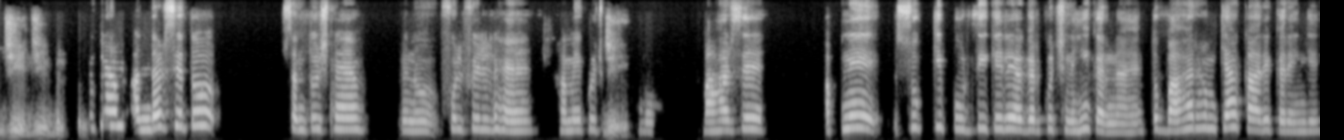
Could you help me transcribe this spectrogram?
जी जी बिल्कुल। क्योंकि हम अंदर से तो संतुष्ट हैं यू नो फुलफिल्ड हैं हमें कुछ जी। बाहर से अपने सुख की पूर्ति के लिए अगर कुछ नहीं करना है तो बाहर हम क्या कार्य करेंगे?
